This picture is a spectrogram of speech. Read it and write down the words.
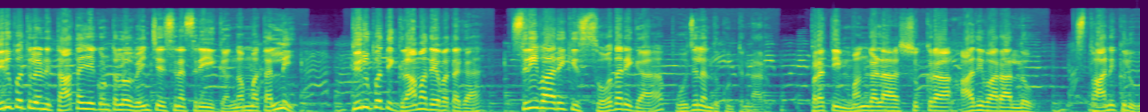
తిరుపతిలోని తాతయ్య గుంటలో వెంచేసిన శ్రీ గంగమ్మ తల్లి తిరుపతి గ్రామదేవతగా శ్రీవారికి సోదరిగా పూజలందుకుంటున్నారు. ప్రతి మంగళ శుక్ర ఆదివారాల్లో స్థానికులు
